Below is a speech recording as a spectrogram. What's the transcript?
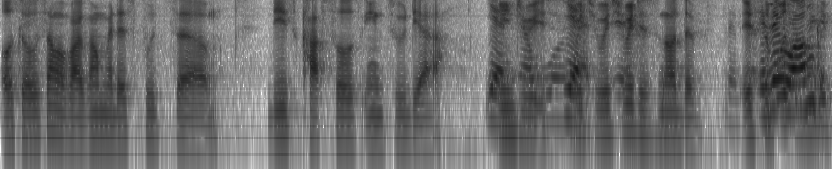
Also, some of our grandmothers put um, these capsules into their yes, injuries, yes, which, which, yeah. which is not the it's is it wrong? Be, yeah,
